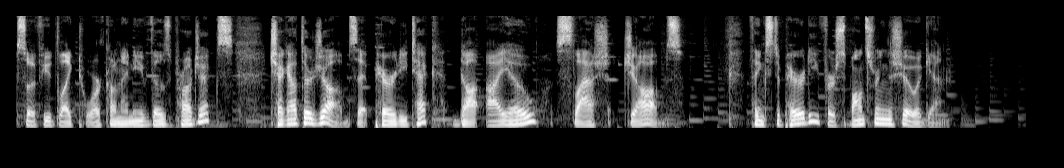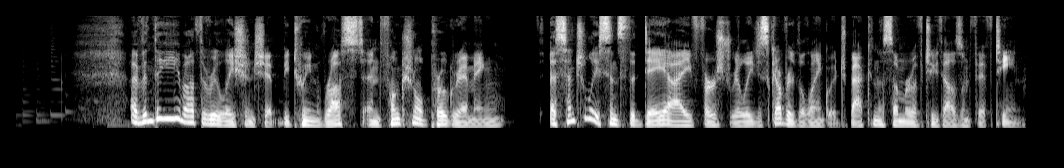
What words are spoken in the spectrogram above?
So if you'd like to work on any of those projects, check out their jobs at paritytech.io slash jobs. Thanks to Parity for sponsoring the show again. I've been thinking about the relationship between Rust and functional programming essentially since the day I first really discovered the language back in the summer of 2015.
